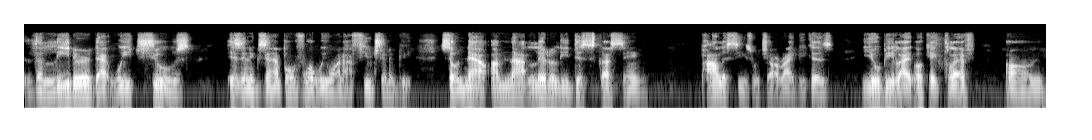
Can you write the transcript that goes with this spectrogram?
the leader that we choose is an example of what we want our future to be. So now I'm not literally discussing policies with y'all, right? Because you'll be like, okay, Clef, um,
